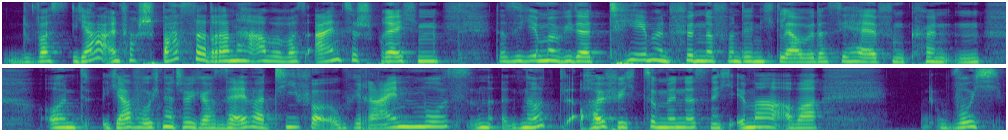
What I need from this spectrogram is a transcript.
was, ja, einfach Spaß daran habe, was einzusprechen, dass ich immer wieder Themen finde, von denen ich glaube, dass sie helfen könnten. Und ja, wo ich natürlich auch selber tiefer irgendwie rein muss, ne? häufig zumindest, nicht immer, aber wo ich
